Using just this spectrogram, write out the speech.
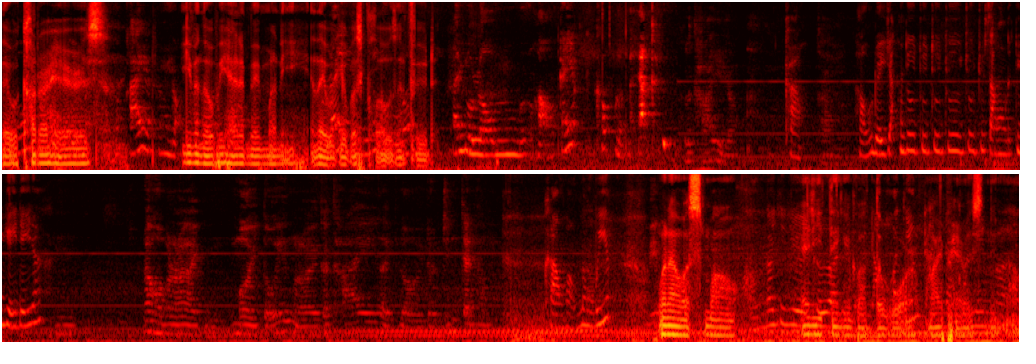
They would cut our hairs, even though we hadn't made money, and they would give us clothes and food. dặn là đi đó nó When I was small, anything about the war, my parents knew more.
